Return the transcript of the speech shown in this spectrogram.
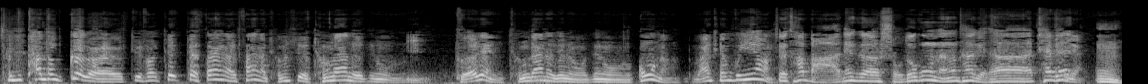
它它的各个就是说这这三个三个城市承担的这种责任，承担的这种这种功能完全不一样。就他把那个首都功能，他给它拆分，嗯，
